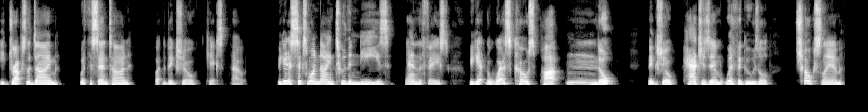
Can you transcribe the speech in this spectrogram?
He drops the dime with the senton, but the Big Show kicks out. We get a 619 to the knees and the face. We get the West Coast pop. Nope. Big Show catches him with the goozle, choke slam,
